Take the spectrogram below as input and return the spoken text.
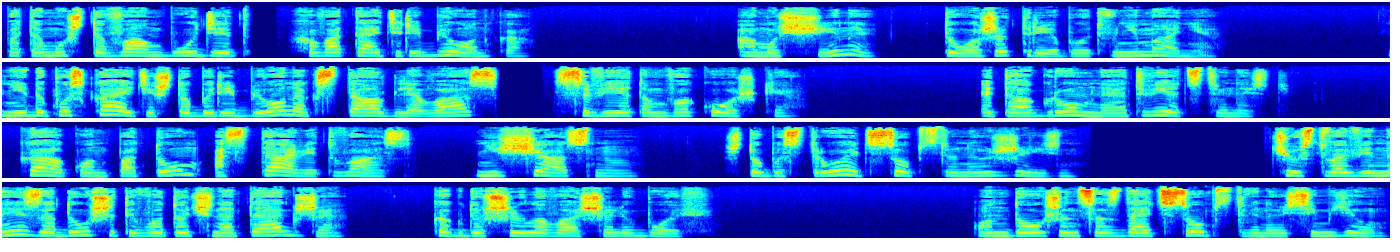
потому что вам будет хватать ребенка. А мужчины тоже требуют внимания. Не допускайте, чтобы ребенок стал для вас светом в окошке. Это огромная ответственность. Как он потом оставит вас, несчастную, чтобы строить собственную жизнь? Чувство вины задушит его точно так же, как душила ваша любовь. Он должен создать собственную семью,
